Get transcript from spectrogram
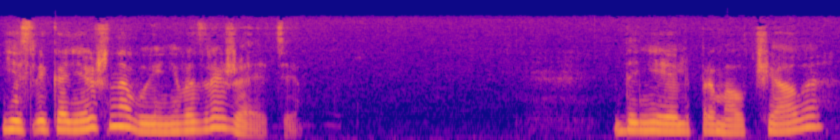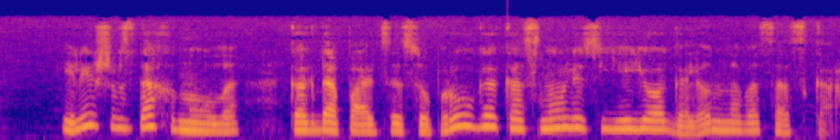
если, конечно, вы не возражаете». Даниэль промолчала и лишь вздохнула, когда пальцы супруга коснулись ее оголенного соска.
